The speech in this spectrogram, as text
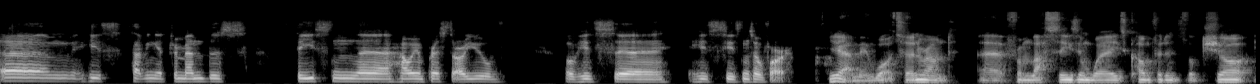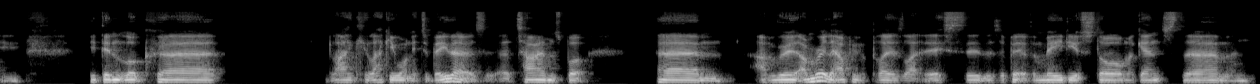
Um, he's having a tremendous season. Uh, how impressed are you of, of his uh, his season so far? Yeah, I mean, what a turnaround uh, from last season where his confidence looked short. He he didn't look uh, like like he wanted to be there at, at times, but um, I'm really, I'm really happy for players like this. There's a bit of a media storm against them, and,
